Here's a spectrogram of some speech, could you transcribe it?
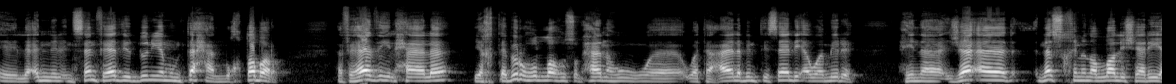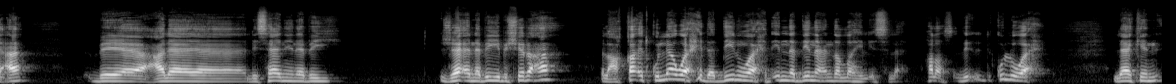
لأن الإنسان في هذه الدنيا ممتحن مختبر. ففي هذه الحالة يختبره الله سبحانه وتعالى بامتثال أوامره. حين جاء نسخ من الله لشريعة على لسان نبي جاء نبي بشرعة العقائد كلها واحدة الدين واحد إن الدين عند الله الإسلام. خلاص كله واحد. لكن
